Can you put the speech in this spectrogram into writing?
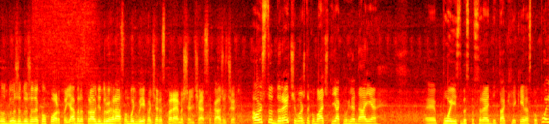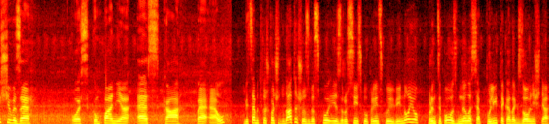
ну, дуже-дуже некомфортно. Я би насправді другий раз, мабуть, виїхав через перемишль, чесно кажучи. А ось тут, до речі, можна побачити, як виглядає е, поїзд безпосередньо, так, який нас по Польщі везе. Ось компанія СКПЛ. Від себе також хочу додати, що у зв'язку із російсько-українською війною принципово змінилася політика так зовнішня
